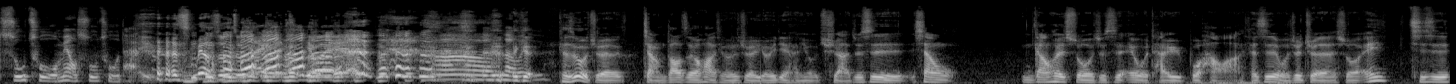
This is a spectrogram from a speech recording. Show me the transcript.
输出，我没有输出台语，是没有输出来的机会。啊，真的。我可可是我觉得讲到这个话题，我就觉得有一点很有趣啊，就是像你刚刚会说，就是哎、我台语不好啊，可是我就觉得说，哎、其实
